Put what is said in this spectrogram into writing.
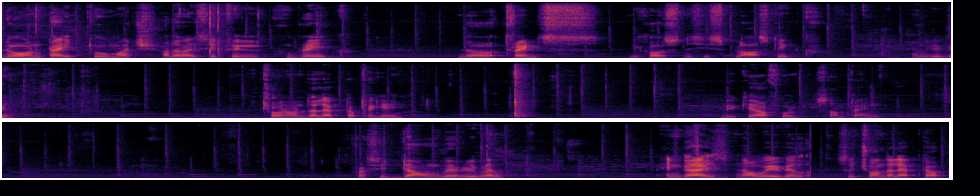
Don't tight too much otherwise it will break the threads because this is plastic. And we will turn on the laptop again. Be careful sometimes press it down very well. And guys now we will switch on the laptop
